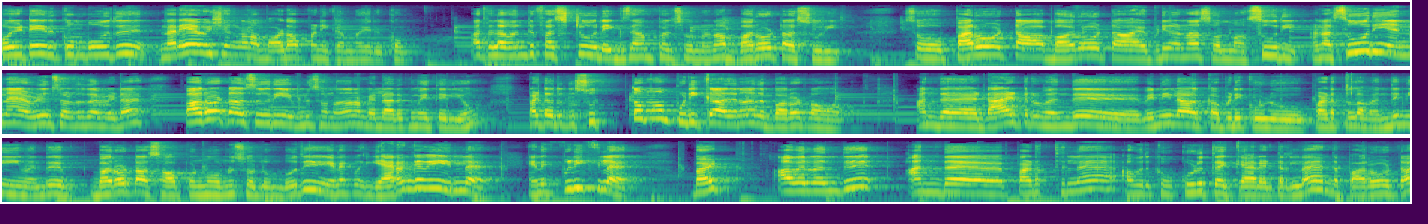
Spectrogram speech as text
போயிட்டே இருக்கும்போது நிறைய விஷயங்கள் நம்ம அடாப்ட் பண்ணிக்கிற மாதிரி இருக்கும். அதில் வந்து ஃபஸ்ட்டு ஒரு எக்ஸாம்பிள் சொல்லணும்னா பரோட்டா சூரி. ஸோ பரோட்டா பரோட்டா எப்படி வேணால் சொல்லலாம் சூரி. ஆனால் சூரி என்ன அப்படின்னு சொல்கிறத விட பரோட்டா சூரி அப்படின்னு சொன்னால் தான் நம்ம எல்லாருக்குமே தெரியும். பட் அதுக்கு சுத்தமாக பிடிக்காதுன்னா அது பரோட்டாவாம் அந்த டேரக்டர் வந்து வெண்ணிலா கபடி குழு படத்தில் வந்து நீ வந்து பரோட்டா சாப்பிட்ணும் அப்படின்னு சொல்லும்போது எனக்கு இறங்கவே இல்லை. எனக்கு பிடிக்கல. பட் அவர் வந்து அந்த படத்தில் அவருக்கு கொடுத்த கேரக்டரில் அந்த பரோட்டா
